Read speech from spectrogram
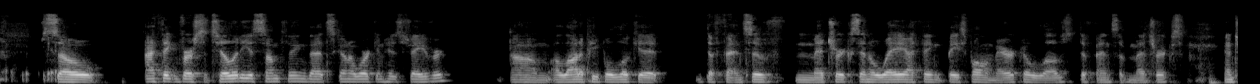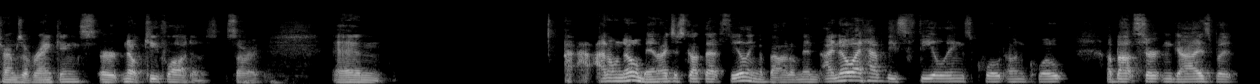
Yeah. So I think versatility is something that's going to work in his favor. Um, a lot of people look at defensive metrics in a way. I think Baseball America loves defensive metrics in terms of rankings, or no, Keith Law does. Sorry. And I, I, don't know, man. I just got that feeling about him. And I know I have these feelings, quote unquote, about certain guys, but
